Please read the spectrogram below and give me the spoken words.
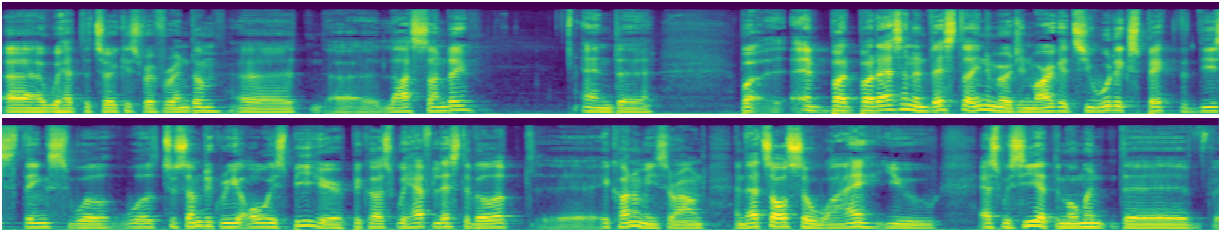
uh, we had the Turkish referendum uh, uh, last Sunday, and. But and, but but as an investor in emerging markets, you would expect that these things will will to some degree always be here because we have less developed uh, economies around, and that's also why you, as we see at the moment, the uh,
